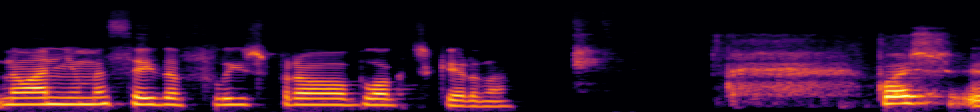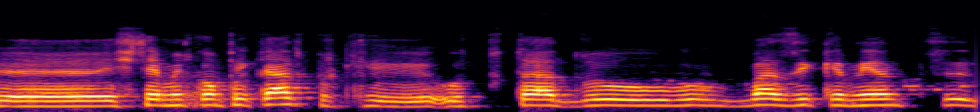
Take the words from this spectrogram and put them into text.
não há nenhuma saída feliz para o Bloco de Esquerda. Pois, uh, isto é muito complicado porque o deputado basicamente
